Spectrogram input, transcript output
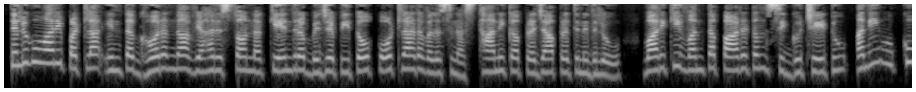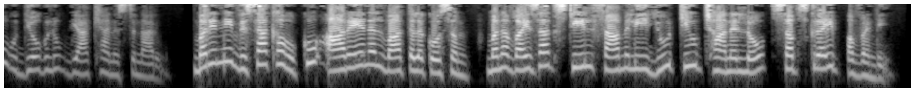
తెలుగువారి పట్ల ఇంత ఘోరంగా వ్యవహరిస్తోన్న కేంద్ర బీజేపీతో పోట్లాడవలసిన స్థానిక ప్రజాప్రతినిధులు వారికి వంత పాడటం సిగ్గుచేటు అని ఉక్కు ఉద్యోగులు వ్యాఖ్యానిస్తున్నారు. మరిన్ని విశాఖ ఉక్కు ఆర్ఏఎన్ఎల్ వార్తల కోసం మన వైజాగ్ స్టీల్ ఫ్యామిలీ యూట్యూబ్ ఛానల్లో సబ్స్క్రైబ్ అవ్వండి.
